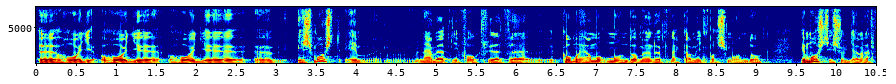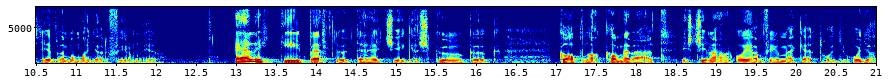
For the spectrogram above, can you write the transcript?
ö, hogy, hogy, hogy ö, és most én nevetni fogsz, illetve komolyan mo- mondom önöknek, amit most mondok, én most is ugyanezt érzem a magyar filmnél. Elképesztő tehetséges kölkök kapnak kamerát, és csinálnak olyan filmeket, hogy, hogy az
